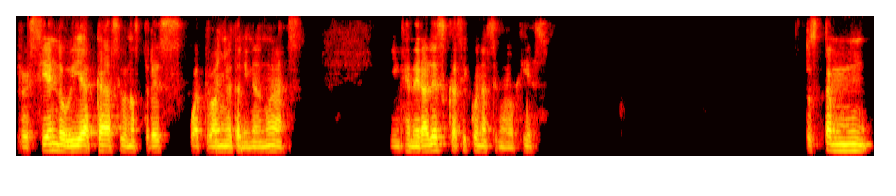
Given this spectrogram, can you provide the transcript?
recién lo vi acá hace unos 3, 4 años de líneas nuevas. En general es casi con las tecnologías. Entonces, están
